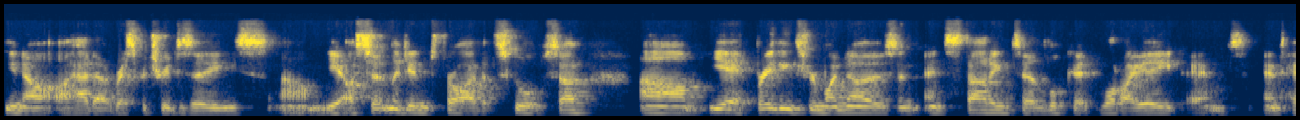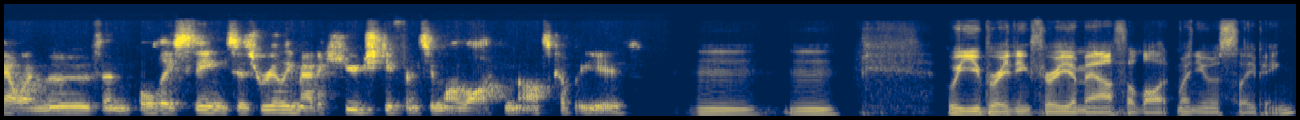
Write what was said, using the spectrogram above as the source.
you know, I had a respiratory disease. Um, yeah, I certainly didn't thrive at school. So um, yeah, breathing through my nose and, and starting to look at what I eat and, and how I move and all these things has really made a huge difference in my life in the last couple of years. Mm, mm. Were you breathing through your mouth a lot when you were sleeping?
